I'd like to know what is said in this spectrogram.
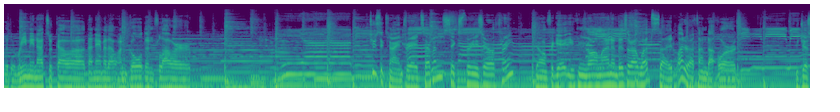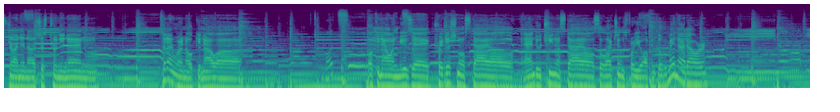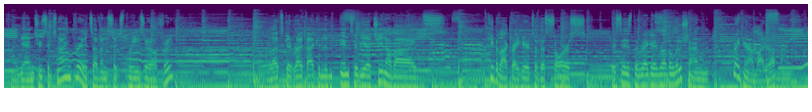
with Rimi Natsukawa, the name of that one, Golden Flower. 269-387-6303. Don't forget you can go online and visit our website, widerfm.org. If you're just joining us, just tuning in. Tonight we're in Okinawa. Okinawan music, traditional style, and Uchina style selections for you up until the midnight hour. Again, 269-387-6303. Let's get right back into, into the Uchina vibes. Keep it locked right here to the source. This is the Reggae Revolution, right here on WIDR FM.「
